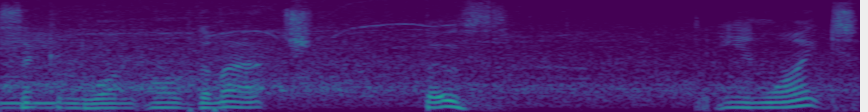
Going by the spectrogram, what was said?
Second one of the match. Both to Ian White.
